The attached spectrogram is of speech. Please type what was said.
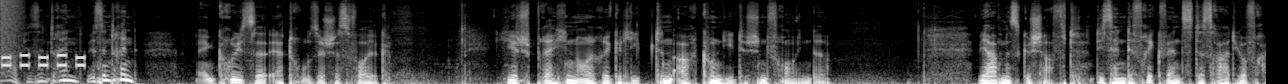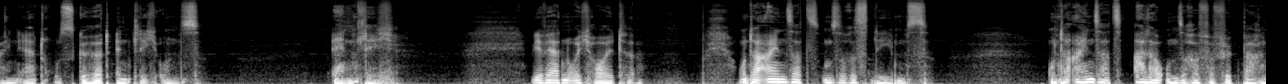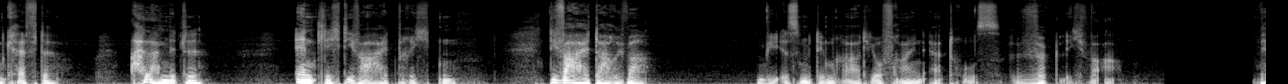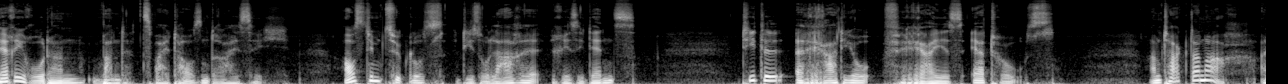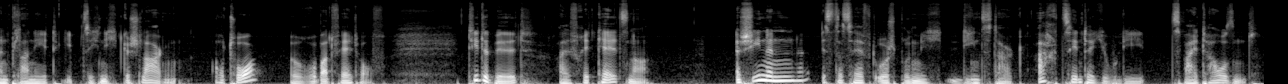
Ja, wir sind drin, wir sind drin. Äh, Grüße, ertrusisches Volk. Hier sprechen eure geliebten arkonidischen Freunde. Wir haben es geschafft. Die Sendefrequenz des radiofreien Erdrus gehört endlich uns. Endlich. Wir werden euch heute, unter Einsatz unseres Lebens, unter Einsatz aller unserer verfügbaren Kräfte, aller Mittel, endlich die Wahrheit berichten. Die Wahrheit darüber, wie es mit dem radiofreien Erdrus wirklich war. Perirodan Band 2030 aus dem Zyklus Die Solare Residenz. Titel Radio Freies Erdrus Am Tag danach Ein Planet gibt sich nicht geschlagen. Autor Robert Feldhoff. Titelbild Alfred Kelsner Erschienen ist das Heft ursprünglich Dienstag, 18. Juli 2000.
